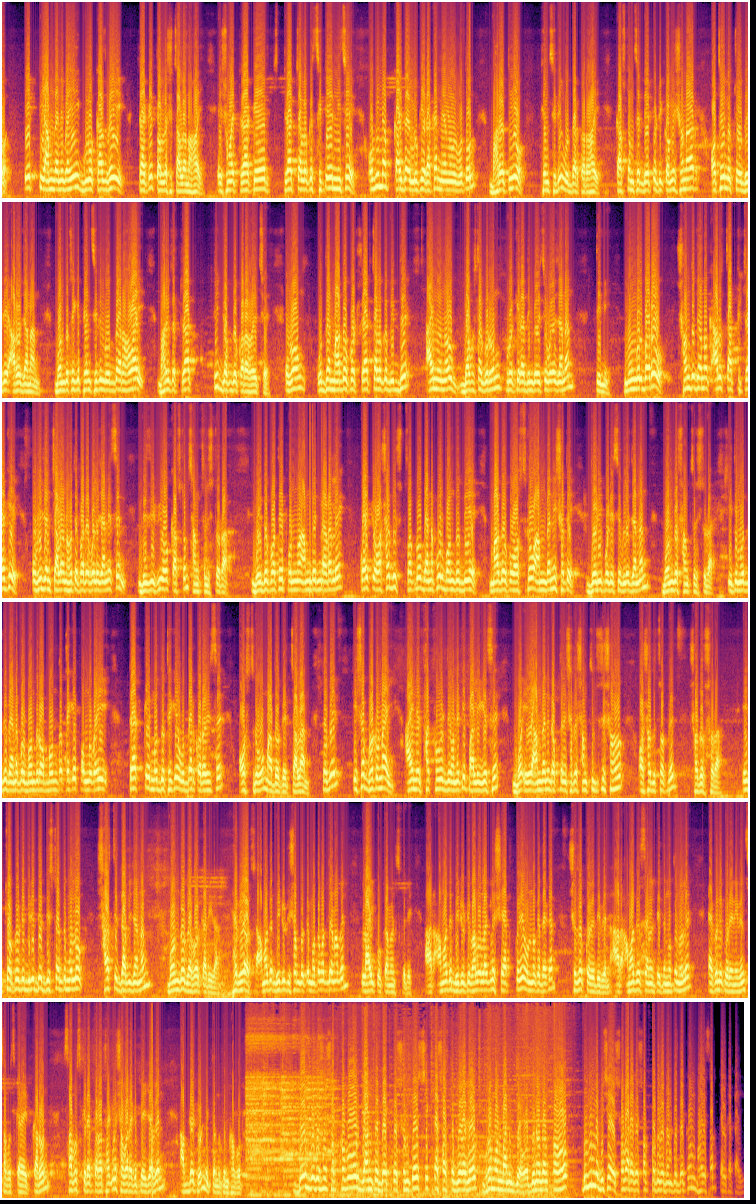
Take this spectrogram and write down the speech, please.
একটি আমদানিবাহী গুঁড়ো কাজবাহী ট্রাকে তল্লাশি চালানো হয়। এই সময় ট্রাকের, ট্রাক চালকের সিটের নিচে অভিনব কায়দায় লুকিয়ে রাখা নিরানব্বই বোতল ভারতীয় ফেন্সিডিল উদ্ধার করা হয়। কাস্টমসের ডেপুটি কমিশনার অথৈল চৌধুরী আরও জানান, বন্ধ থেকে ফেন্সিডিল উদ্ধার হওয়ায় ভারতের ট্রাকটি জব্দ করা হয়েছে এবং উদ্ধার মাদক ও ট্রাক চালকের বিরুদ্ধে আইনানুগ ব্যবস্থা গ্রহণ প্রক্রিয়াধীন রয়েছে বলে জানান তিনি। মঙ্গলবারও সন্দেহজনক আরও চারটি ট্রাকে অভিযান চালানো হতে পারে বলে জানিয়েছেন বিজেপি ও কাস্টম সংশ্লিষ্টরা। বৈধ পথে পণ্য আমদানি বাড়ালে কয়েকটি অসাধু চক্র বেনাপুর বন্দর দিয়ে মাদক ও অস্ত্র আমদানির সাথে জড়িয়ে পড়েছে বলে জানান বন্দর সংশ্লিষ্টরা। ইতিমধ্যে বেনাপোল বন্দর অভ্যন্তর থেকে পণ্যবাহী ট্রাকের মধ্য থেকে উদ্ধার করা হয়েছে, অস্ত্র ও মাদকের চালান। তবে এসব ঘটনায় আইনের ফাঁক ফোকর দিয়ে অনেকে পালিয়ে গেছে। এই আমদানি রপ্তানির সাথে সংশ্লিষ্ট সহ অসাধু চক্রের সদস্যরা। এই চক্রটির বিরুদ্ধে দৃষ্টান্তমূলক শাস্তির দাবি জানান বন্ধ ব্যবহারকারীরা। হ্যাঁ ভিউয়ার্স, আমাদের ভিডিওটি সম্পর্কে মতামত জানাবেন লাইক ও কমেন্টস করে। আর আমাদের ভিডিওটি ভালো লাগলে শেয়ার করে অন্যকে দেখার সুযোগ করে দিবেন। আর আমাদের চ্যানেলটিতে নতুন হলে এখনই করে নেবেন সাবস্ক্রাইব কারণ সাবস্ক্রাইব করা থাকলে সবার আগে পেয়ে যাবেন আপডেট ও নিত্য নতুন খবর। দেশ বিদেশের সব খবর জানতে দেখতে শুনতে শিক্ষা স্বাস্থ্য যোগাযোগ ভ্রমণ বাণিজ্য ও বিনোদন সহ বিভিন্ন বিষয়ে সবার আগে সব প্রতিবেদনটি দেখুন ভয়েস অফ ক্যালকাটায়।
